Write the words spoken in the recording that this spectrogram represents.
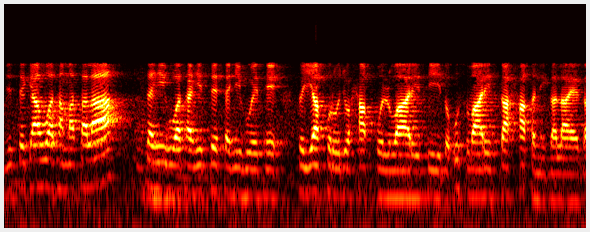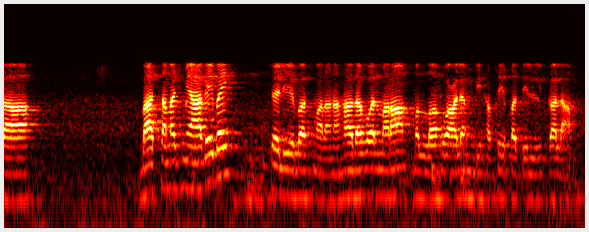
جس سے کیا ہوا تھا؟ مسئلہ صحیح ہوا تھا، حصے صحیح ہوئے تھے۔ تو یخرج حق الوارثی، تو اس وارث کا حق نکل آئے گا۔ بات سمجھ میں آ گئی بھائی؟ چلیے بس مولانا ہادہ المرام اللہ عالم بحقیقت الکلام۔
